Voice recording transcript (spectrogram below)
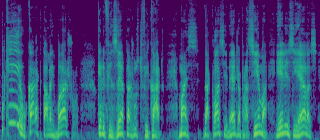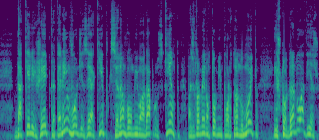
porque o cara que está lá embaixo, o que ele fizer está justificado. Mas da classe média para cima, eles e elas, daquele jeito que até nem vou dizer aqui, porque senão vão me mandar para os quintos, mas eu também não estou me importando muito, estou dando o aviso.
